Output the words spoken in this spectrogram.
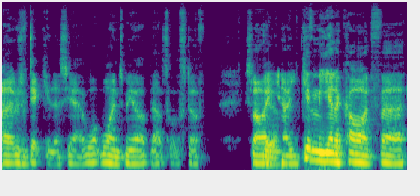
Uh, it was ridiculous. Yeah, what winds me up, that sort of stuff. It's like Yeah. you know, you give him a yellow card for,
